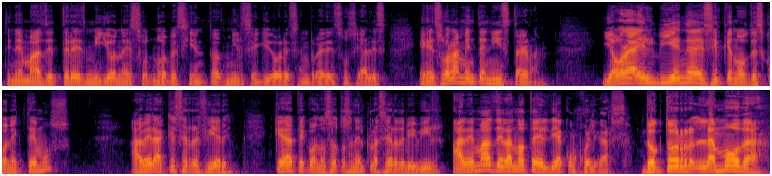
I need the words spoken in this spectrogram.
tiene más de 3 millones 900 mil seguidores en redes sociales, eh, solamente en Instagram. Y ahora él viene a decir que nos desconectemos. A ver, ¿a qué se refiere? Quédate con nosotros en el placer de vivir. Además de la nota del día con Joel Garza. Doctor, la moda.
